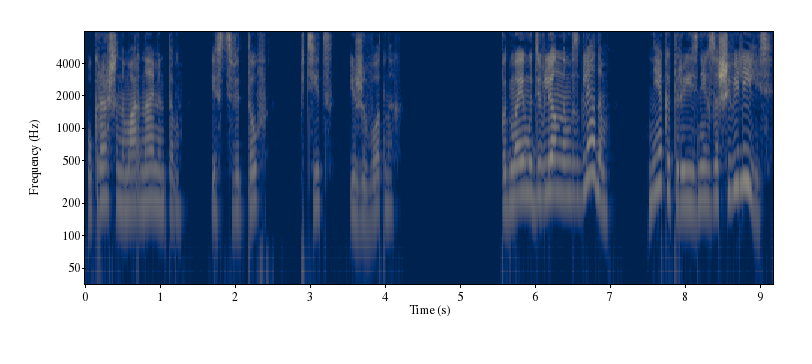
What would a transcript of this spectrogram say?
украшенным орнаментом из цветов, птиц и животных. Под моим удивленным взглядом некоторые из них зашевелились.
